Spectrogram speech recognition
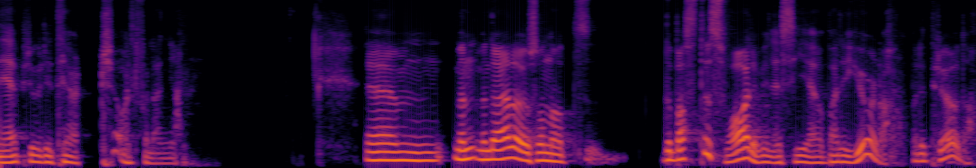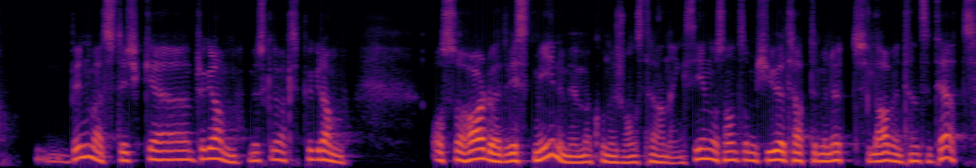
nedprioritert altfor lenge. Um, men, men, da er det jo sånn at det beste svaret vil jeg si er å bare gjøre det. Bare prøv da. Begynn med et styrkeprogram, muskelvekstprogram. Og så har du et visst minimum med kondisjonstrening. Si noe sånt som 20-30 minutter lav intensitet.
